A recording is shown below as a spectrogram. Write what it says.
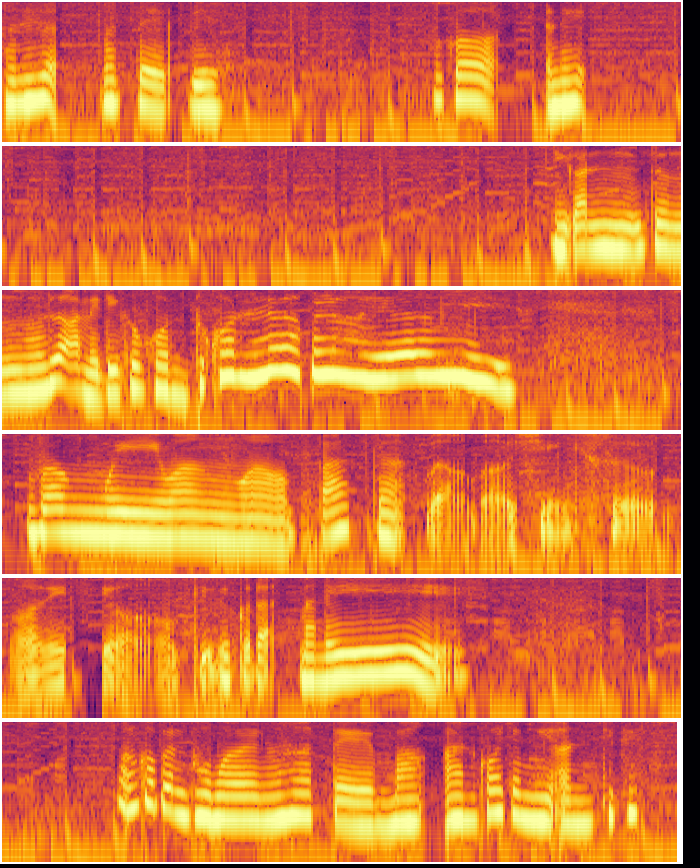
อันนี้แหละมันแปลกดี แล้วก็อันนี้ อีกอันถึงเลือกอันไหนดีทุกคน ทุกคนเลือกไปเลยเลยวังวีวังวาวปักกะเบาเบาชิงสุอันนี้โอเคนี่ก็ได้มาดิมันก็เป็นพวงมาลัยนะฮะแต่บางอันก็จะมีอันที่พิเศ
